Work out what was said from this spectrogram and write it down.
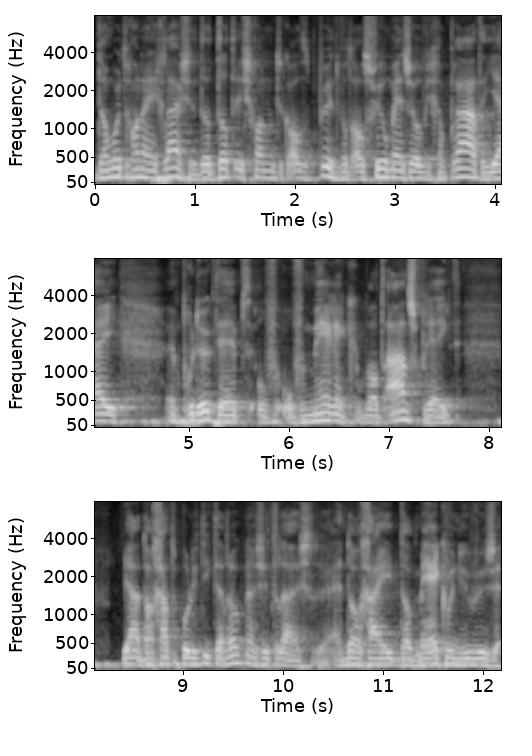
Dan wordt er gewoon naar je geluisterd. Dat, dat is gewoon natuurlijk altijd het punt. Want als veel mensen over je gaan praten... jij een product hebt of, of een merk wat aanspreekt ja, dan gaat de politiek daar ook naar zitten luisteren. En dan ga je, dat merken we nu, we,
